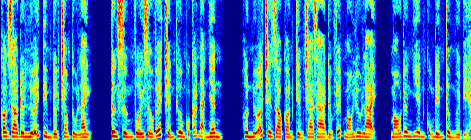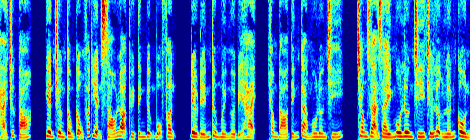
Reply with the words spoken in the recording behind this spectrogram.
Con dao đơn lưỡi tìm được trong tủ lạnh, tương xứng với dấu vết chấn thương của các nạn nhân. Hơn nữa trên dao còn kiểm tra ra được vết máu lưu lại, máu đương nhiên cũng đến từ người bị hại trước đó. Hiện trường tổng cộng phát hiện 6 lọ thủy tinh đựng bộ phận đều đến từ 10 người bị hại, trong đó tính cả ngô lương trí trong dạ dày ngô lương trí chứa lượng lớn cồn,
